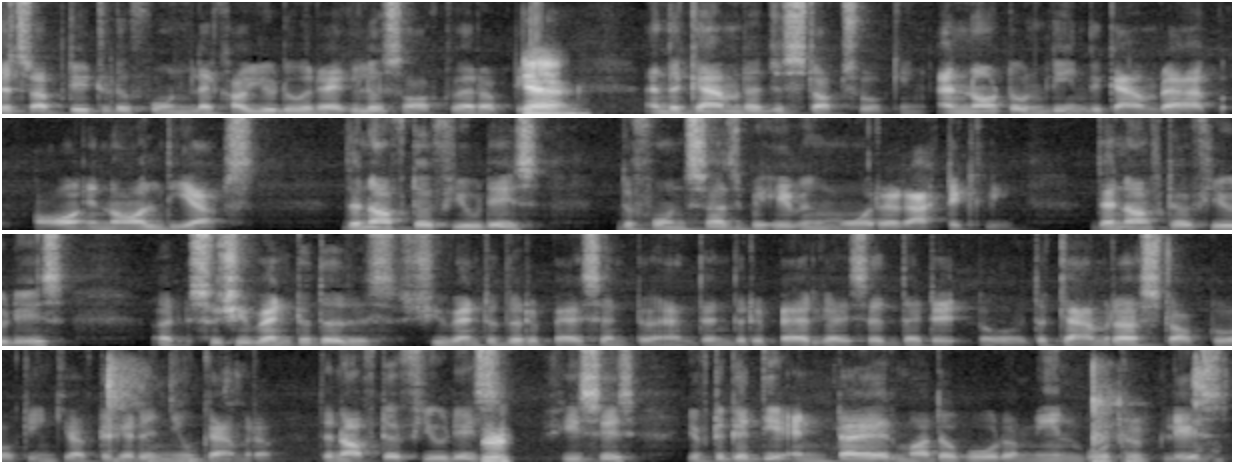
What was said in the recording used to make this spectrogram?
just updated a phone like how you do a regular software update yeah, and the camera just stops working and not only in the camera app or in all the apps then after a few days the phone starts behaving more erratically then after a few days uh, so she went to the this she went to the repair center and then the repair guy said that it, uh, the camera stopped working you have to get a new camera then after a few days Hmm. he says you have to get the entire motherboard or main board replaced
